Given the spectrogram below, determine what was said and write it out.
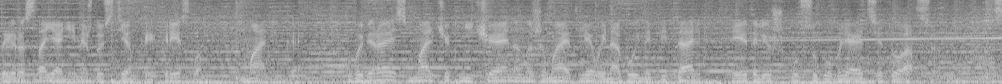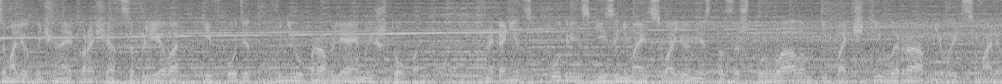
да и расстояние между стенкой и креслом маленькое. Выбираясь, мальчик нечаянно нажимает левой ногой на педаль, и это лишь усугубляет ситуацию. Самолет начинает вращаться влево и входит в неуправляемый штопор. Наконец, Кудринский занимает свое место за штурвалом и почти выравнивает самолет.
